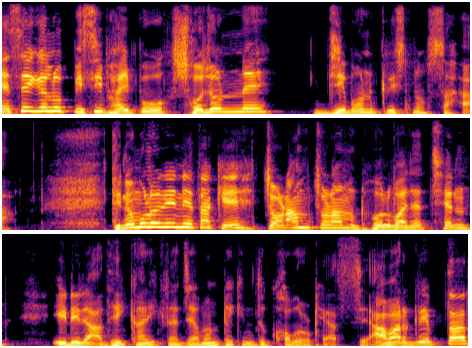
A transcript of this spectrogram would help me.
ফেসে গেল পিসি ভাইপো, সৌজন্যে জীবন কৃষ্ণ সাহা। তৃণমূলের এই নেতাকে চড়াম চড়াম ঢোল বাজাচ্ছেন ইডির আধিকারিকরা, যেমনটা কিন্তু খবর উঠে আসছে। আবার গ্রেপ্তার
